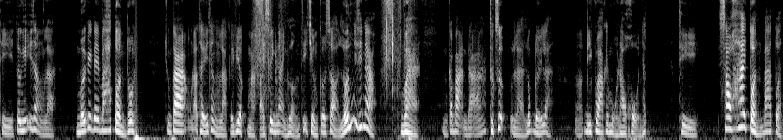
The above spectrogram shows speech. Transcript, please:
Thì tôi nghĩ rằng là mới cách đây 3 tuần thôi, chúng ta cũng đã thấy rằng là cái việc mà phái sinh ảnh hưởng thị trường cơ sở lớn như thế nào. Và các bạn đã thực sự là lúc đấy là ờ, đi qua cái mùa đau khổ nhất. Thì sau 2 tuần 3 tuần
